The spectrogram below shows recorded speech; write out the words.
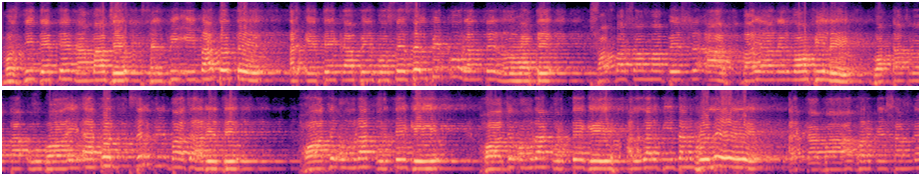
মসজিদেতে নামাজে সেলফি ইবাদতে, আর এতে কাপে বসে সেলফি কোরআন তেলাওয়াতে। সভা সমাবেশ আর বায়ানের মহফিলে বক্তা শ্রোতা উভয় এখন সেলফির বাজারেতে। হজ উমরা করতে গিয়ে, হজ উমরা করতে গিয়ে আল্লাহর বিধান ভুলে আর কাবা ঘরকে সামনে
